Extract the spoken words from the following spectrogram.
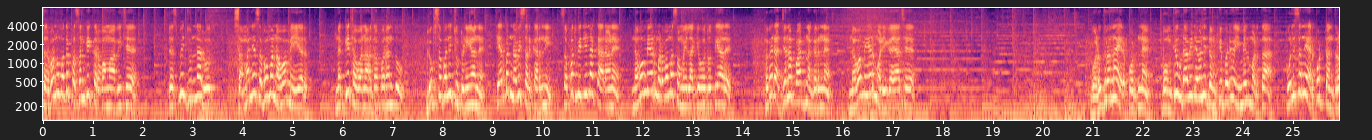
સર્વાનુમતે પસંદગી કરવામાં આવી છે. દસમી જૂનના રોજ સામાન્ય સભામાં નવા મેયર નક્કી થવાના હતા, પરંતુ લોકસભાની ચૂંટણી અને ત્યારબાદ નવી સરકારની શપથવિધિના કારણે નવો મેયર મળવામાં સમય લાગ્યો હતો, ત્યારે હવે રાજ્યના પાટનગરને નવા મેયર મળી ગયા છે. વડોદરાના એરપોર્ટને બોમ્બથી ઉડાવી દેવાની ધમકીભર્યો ઈમેલ મળતા પોલીસ અને એરપોર્ટ તંત્ર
